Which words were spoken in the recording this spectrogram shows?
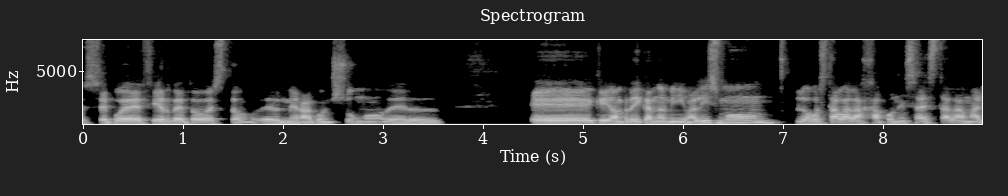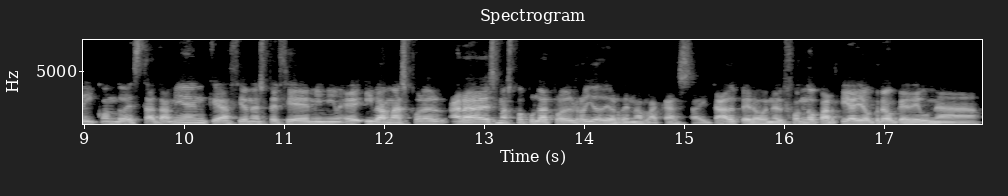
Se puede decir de todo esto, del megaconsumo, del, eh, que iban predicando el minimalismo. Luego estaba la japonesa esta, la maricondo esta también, que hacía una especie de mini, eh, iba más por el, ahora es más popular por el rollo de ordenar la casa y tal, pero en el fondo partía yo creo que de una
